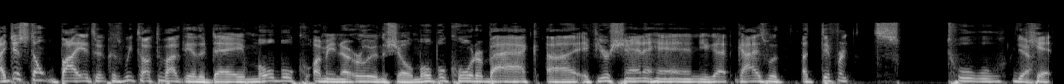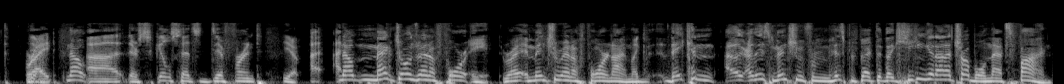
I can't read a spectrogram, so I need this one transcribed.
I just don't buy into it because we talked about it the other day. Mobile, I mean, uh, earlier in the show, mobile quarterback. Uh, if you're Shanahan, you got guys with a different tool Yeah. kit, Yeah. right? Now- uh, their skill set's different. Yep. I- I- now Mac Jones ran a four eight, right? And Minshew ran a four nine. Like they can, at least Minshew from his perspective, like he can get out of trouble and that's fine.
